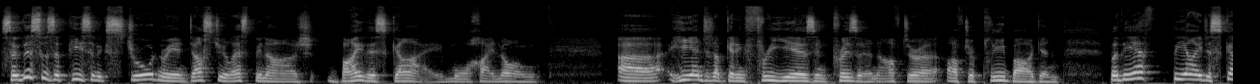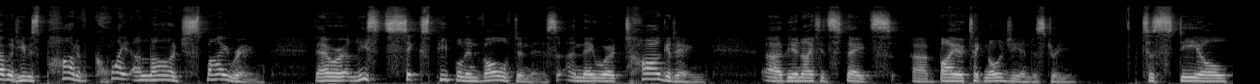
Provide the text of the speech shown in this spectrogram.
So, this was a piece of extraordinary industrial espionage by this guy, Mo Hailong. Uh, he ended up getting three years in prison after a, after a plea bargain. But the FBI discovered he was part of quite a large spy ring. There were at least six people involved in this, and they were targeting uh, the United States uh, biotechnology industry to steal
